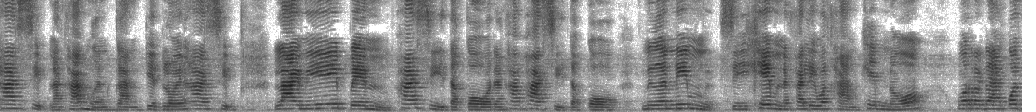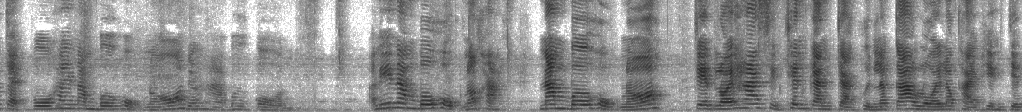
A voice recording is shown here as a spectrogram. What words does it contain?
750นะคะเหมือนกัน750ลายนี้เป็นผ้าสีตะกอนะคะ ผ้าสีตะกอ เนื้อนิ่มสีเข้มนะคะ เรียกว่าคามเข้มเนาะ วรดาก็จัดโปรให้นำเบอร์หกเนาะเดี๋ยวหาเบอร์ก่อน อันนี้นำเบอร์หกเนาะค่ะนำเบอร์หกเนาะเจ็ดร้อยห้าสิบเช่นกันจากผืนละเก้าร้อยเราขายเพียงเจ็ด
